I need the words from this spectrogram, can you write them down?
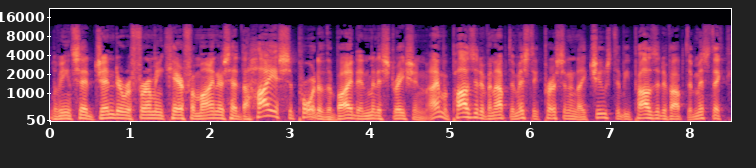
Levine said gender affirming care for minors had the highest support of the Biden administration. I'm a positive and optimistic person, and I choose to be positive optimistic.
